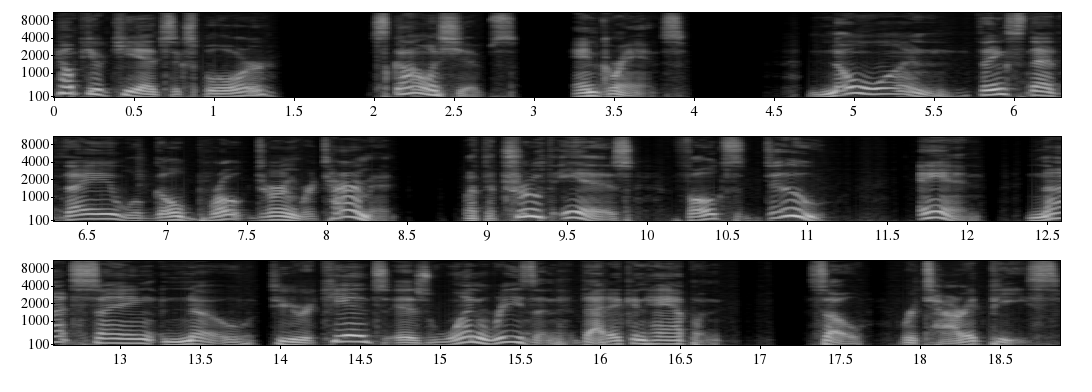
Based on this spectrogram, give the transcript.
help your kids explore scholarships and grants. No one thinks that they will go broke during retirement, but the truth is, folks do. And not saying no to your kids is one reason that it can happen. So, retire at peace.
